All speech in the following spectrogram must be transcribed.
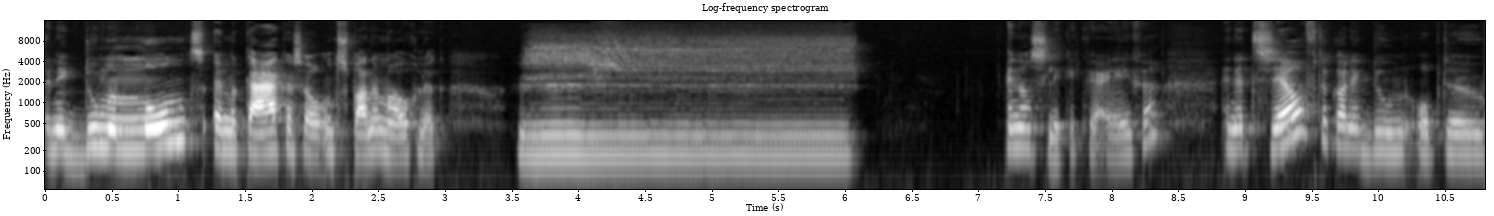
En ik doe mijn mond en mijn kaken zo ontspannen mogelijk. En dan slik ik weer even. En hetzelfde kan ik doen op de,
